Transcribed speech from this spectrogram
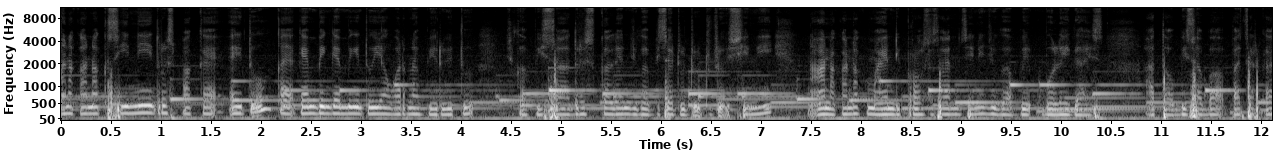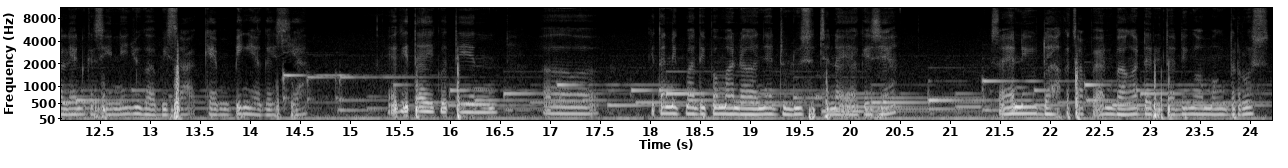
anak-anak ke sini terus pakai eh, itu kayak camping-camping itu yang warna biru itu juga bisa. Terus kalian juga bisa duduk-duduk sini. Nah, anak-anak main di prosesan sini juga boleh guys. Atau bisa bawa pacar kalian ke sini juga bisa camping ya guys ya ya kita ikutin uh, kita nikmati pemandangannya dulu sejenak ya guys ya. Saya nih udah kecapean banget dari tadi ngomong terus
